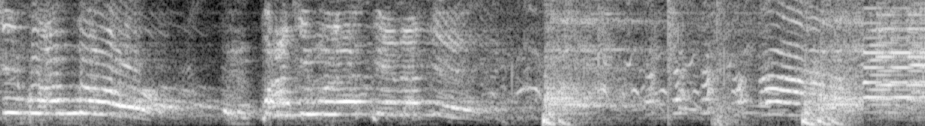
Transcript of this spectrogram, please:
কি বন্ধ? পাঁচি মোড়া পেঁধেছে।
